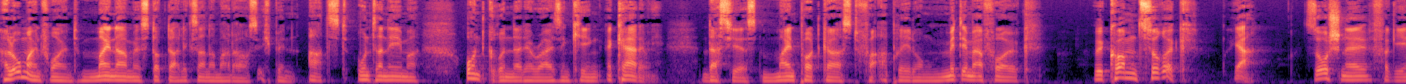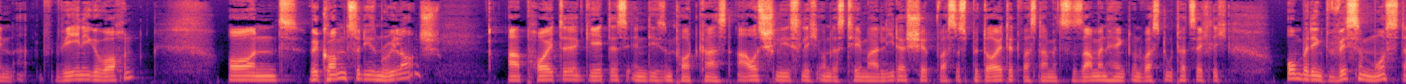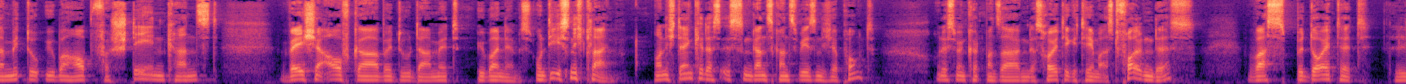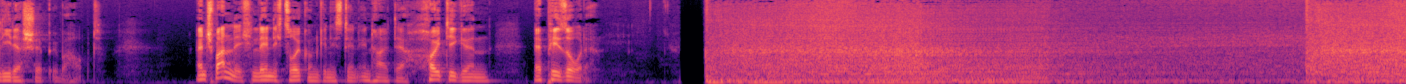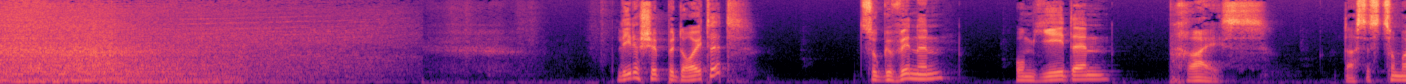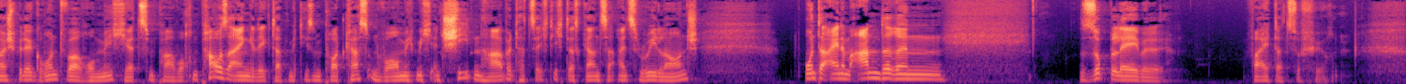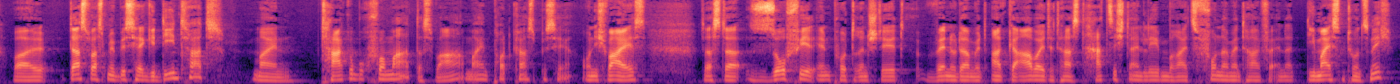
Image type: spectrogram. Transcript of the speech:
Hallo mein Freund, mein Name ist Dr. Alexander Madaus. Ich bin Arzt, Unternehmer und Gründer der Rising King Academy. Das hier ist mein Podcast Verabredung mit dem Erfolg. Willkommen zurück. Ja, so schnell vergehen wenige Wochen und willkommen zu diesem Relaunch. Ab heute geht es in diesem Podcast ausschließlich um das Thema Leadership, was es bedeutet, was damit zusammenhängt und was du tatsächlich unbedingt wissen musst, damit du überhaupt verstehen kannst, welche Aufgabe du damit übernimmst. Und die ist nicht klein. Und ich denke, das ist ein ganz, ganz wesentlicher Punkt. Und deswegen könnte man sagen, das heutige Thema ist folgendes. Was bedeutet Leadership überhaupt? Entspann dich, lehn dich zurück und genieß den Inhalt der heutigen Episode. Leadership bedeutet, zu gewinnen um jeden Preis. Das ist zum Beispiel der Grund, warum ich jetzt ein paar Wochen Pause eingelegt habe mit diesem Podcast und warum ich mich entschieden habe, tatsächlich das Ganze als Relaunch unter einem anderen Sublabel weiterzuführen. Weil das, was mir bisher gedient hat, mein Tagebuchformat, das war mein Podcast bisher. Und ich weiß, dass da so viel Input drin steht. Wenn du damit gearbeitet hast, hat sich dein Leben bereits fundamental verändert. Die meisten tun es nicht.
